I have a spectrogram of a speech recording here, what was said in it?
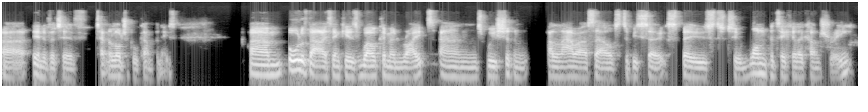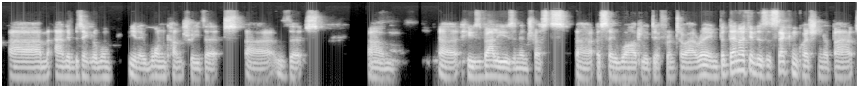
uh, innovative technological companies. Um, all of that, I think, is welcome and right, and we shouldn't allow ourselves to be so exposed to one particular country, um, and in particular, one you know one country that uh, that um, uh, whose values and interests uh, are so wildly different to our own. But then I think there's a second question about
